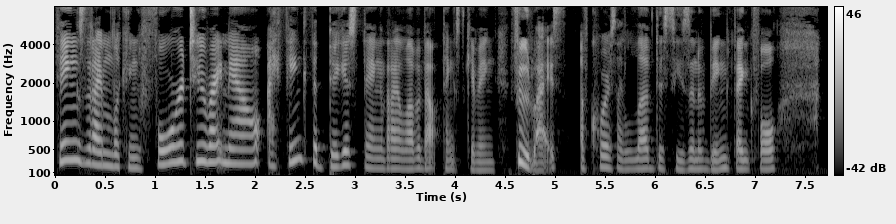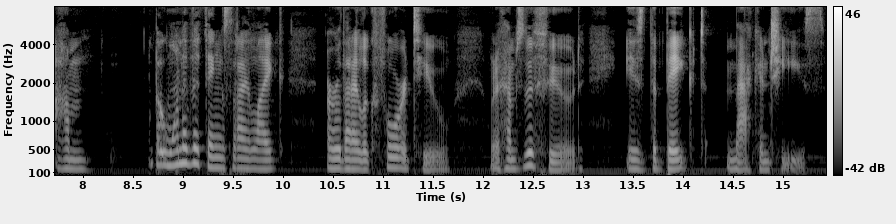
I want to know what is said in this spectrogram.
things that I'm looking forward to right now, I think the biggest thing that I love about Thanksgiving, food wise, of course, I love the season of being thankful. Um, but one of the things that I like or that I look forward to when it comes to the food is the baked mac and cheese.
